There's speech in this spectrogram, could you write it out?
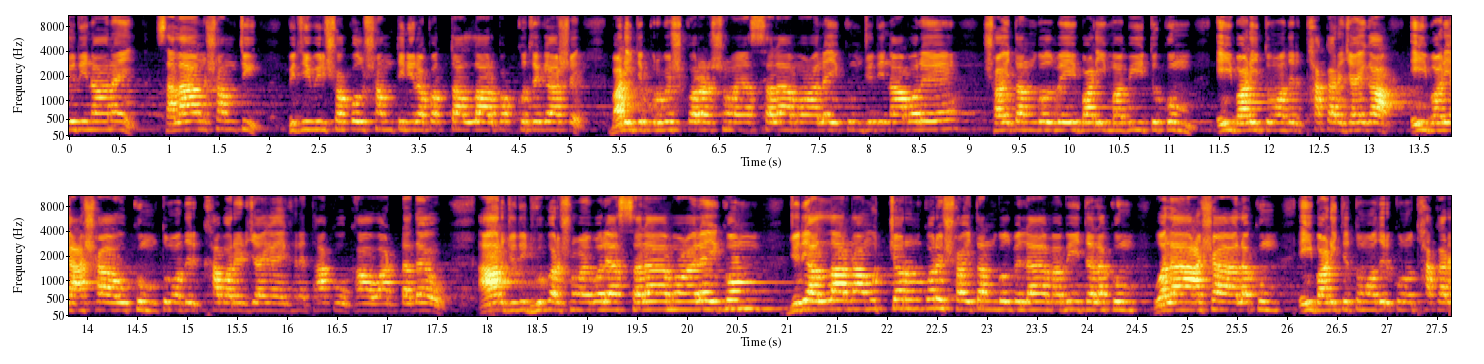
যদি না নেয়, সালাম শান্তি পৃথিবীর সকল শান্তি, নিরাপত্তা আল্লাহর পক্ষ থেকে আসে। বাড়িতে প্রবেশ করার সময় আসসালাম আলাইকুম যদি না বলে, শয়তান বলবে, এই বাড়ি মাবি তুকুম এই বাড়ি তোমাদের থাকার জায়গা, এই বাড়ি আসা হুকুম তোমাদের খাবারের জায়গা, এখানে থাকো, খাও, আড্ডা দাও। আর যদি ঢুকার সময় বলে, আসসালামু আলাইকুম, যদি আল্লাহর নাম উচ্চারণ করে, শয়তান বলবে, লা মাবি লাকুম ওয়ালা আশা আলাকুম এই বাড়িতে তোমাদের কোনো থাকার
